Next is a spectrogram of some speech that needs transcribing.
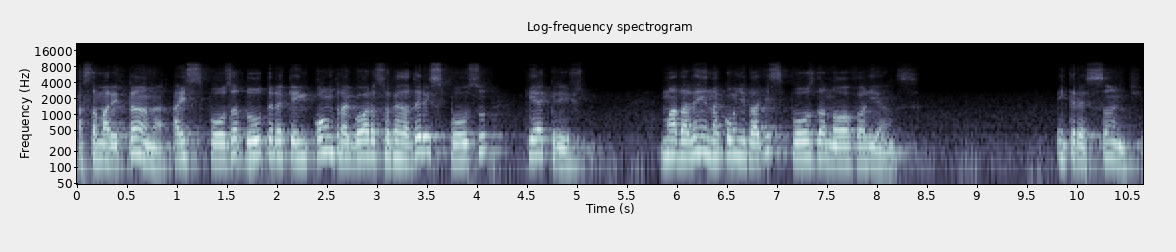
A samaritana, a esposa adúltera que encontra agora seu verdadeiro esposo, que é Cristo. Madalena, a comunidade esposa da nova aliança. Interessante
